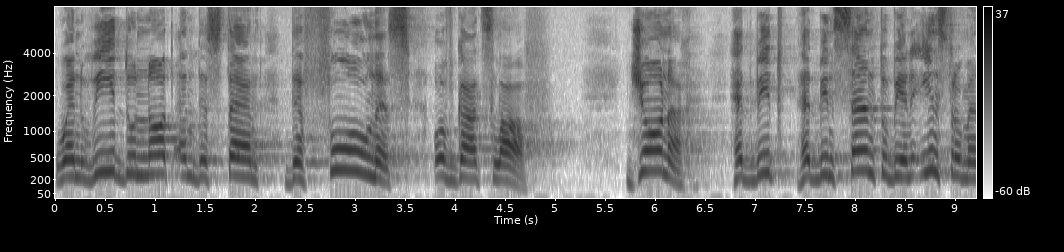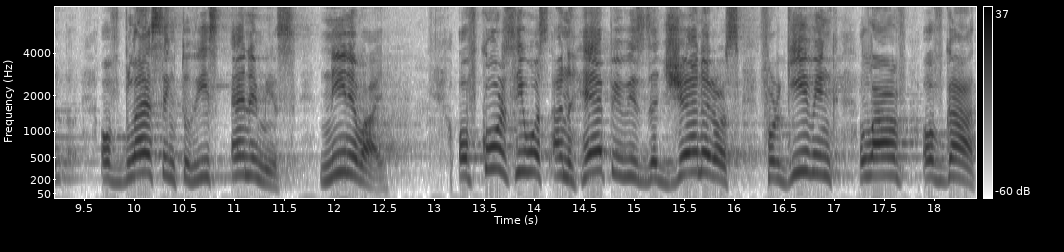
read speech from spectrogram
when we do not understand the fullness of God's love. Jonah had been, had been sent to be an instrument of blessing to his enemies, Nineveh. Of course, he was unhappy with the generous, forgiving love of God.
